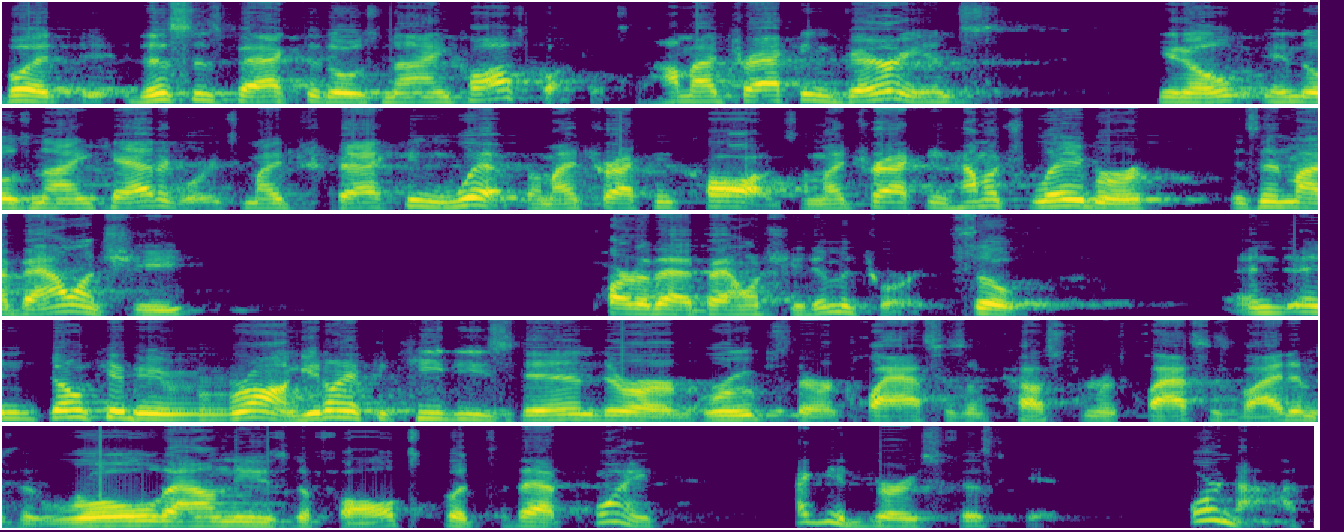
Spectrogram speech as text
but this is back to those nine cost buckets. How am I tracking variance, you know, in those nine categories? Am I tracking WIP? Am I tracking COGS? Am I tracking how much labor is in my balance sheet, part of that balance sheet inventory? So, and, and don't get me wrong, you don't have to key these in. There are groups, there are classes of customers, classes of items that roll down these defaults, but to that point, I get very sophisticated. Or not.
